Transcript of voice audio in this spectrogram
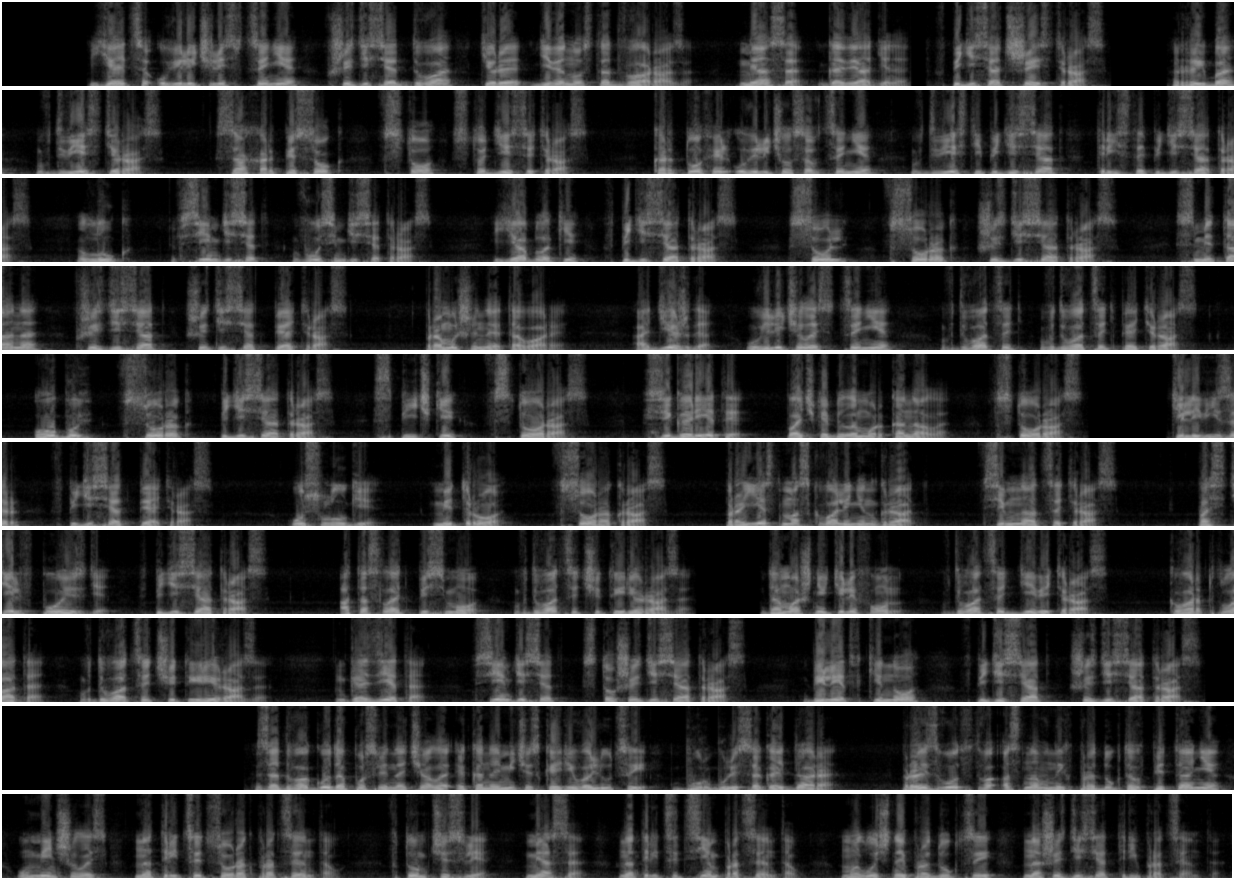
Яйца увеличились в цене в 62-92 раза. Мясо, говядина 56 раз, рыба в 200 раз, сахар-песок в 100-110 раз, картофель увеличился в цене в 250-350 раз, лук в 70-80 раз, яблоки в 50 раз, соль в 40-60 раз, сметана в 60-65 раз. Промышленные товары. Одежда увеличилась в цене в 20-25 раз. Обувь в 40-50 раз, спички в 100 раз, сигареты, пачка Беломор-канала, в 100 раз, телевизор в 55 раз, услуги, метро в 40 раз, проезд Москва-Ленинград в 17 раз, постель в поезде в 50 раз, отослать письмо в 24 раза, домашний телефон в 29 раз, квартплата в 24 раза, Газета в 70-160 раз. Билет в кино в 50-60 раз. За два года после начала экономической революции Бурбулиса Гайдара производство основных продуктов питания уменьшилось на 30-40%, в том числе мясо на 37%, молочной продукции на 63%.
